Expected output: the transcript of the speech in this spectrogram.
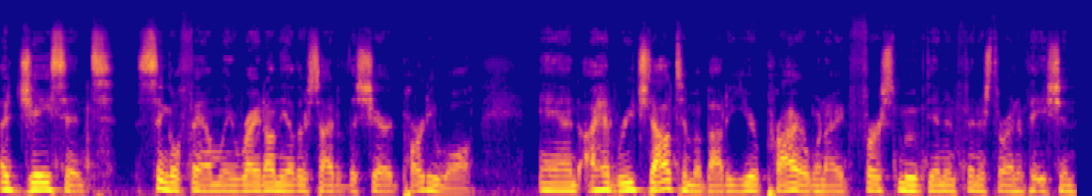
adjacent single family right on the other side of the shared party wall. And I had reached out to him about a year prior when I had first moved in and finished the renovation.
